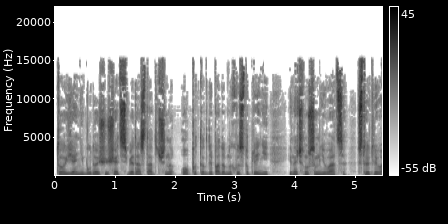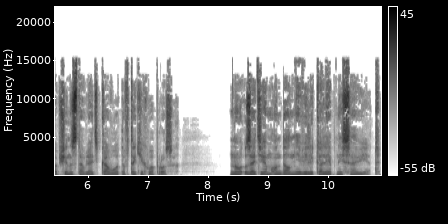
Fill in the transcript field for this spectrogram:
то я не буду ощущать в себе достаточно опыта для подобных выступлений и начну сомневаться, стоит ли вообще наставлять кого-то в таких вопросах. Но затем он дал мне великолепный совет.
